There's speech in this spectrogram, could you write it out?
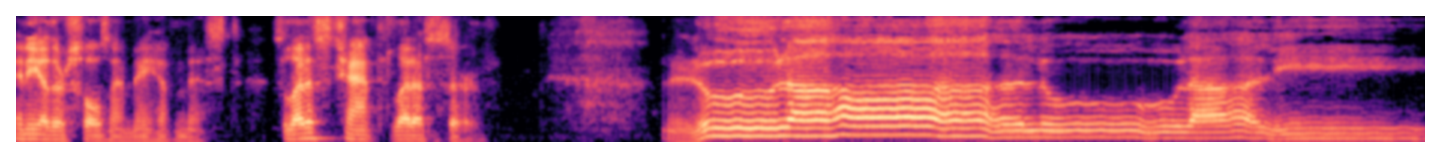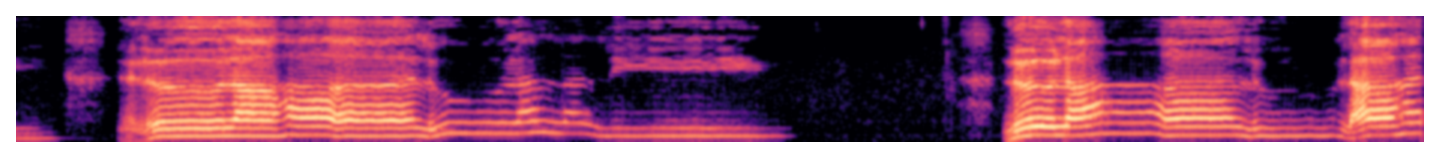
any other souls I may have missed. So let us chant let us serve. Lula lula li. Lula lula la li. Lula lula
